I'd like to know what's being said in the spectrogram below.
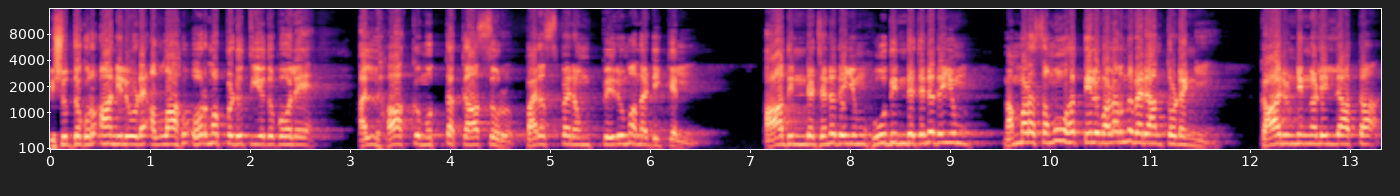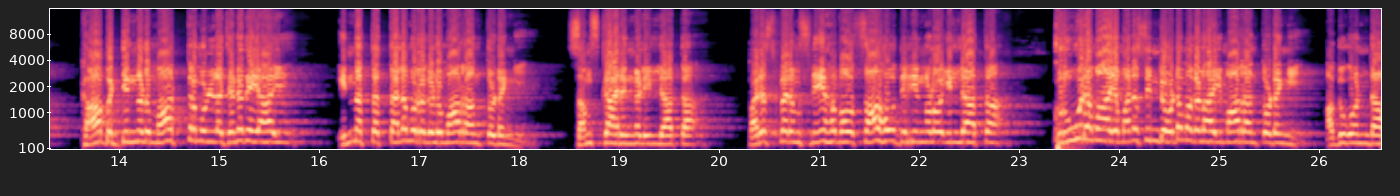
വിശുദ്ധ ഖുർആാനിലൂടെ അള്ളാഹു ഓർമ്മപ്പെടുത്തിയതുപോലെ അൽഹാക്ക് മുത്തക്കാസുർ പരസ്പരം പെരുമ നടിക്കൽ. ആദിന്റെ ജനതയും ഹൂദിന്റെ ജനതയും നമ്മളെ സമൂഹത്തിൽ വളർന്നു വരാൻ തുടങ്ങി. കാരുണ്യങ്ങളില്ലാത്ത കാപട്യങ്ങൾ മാത്രമുള്ള ജനതയായി ഇന്നത്തെ തലമുറകൾ മാറാൻ തുടങ്ങി. സംസ്കാരങ്ങളില്ലാത്ത പരസ്പരം സ്നേഹമോ സാഹോദര്യങ്ങളോ ഇല്ലാത്ത ക്രൂരമായ മനസ്സിന്റെ ഉടമകളായി മാറാൻ തുടങ്ങി. അതുകൊണ്ട്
